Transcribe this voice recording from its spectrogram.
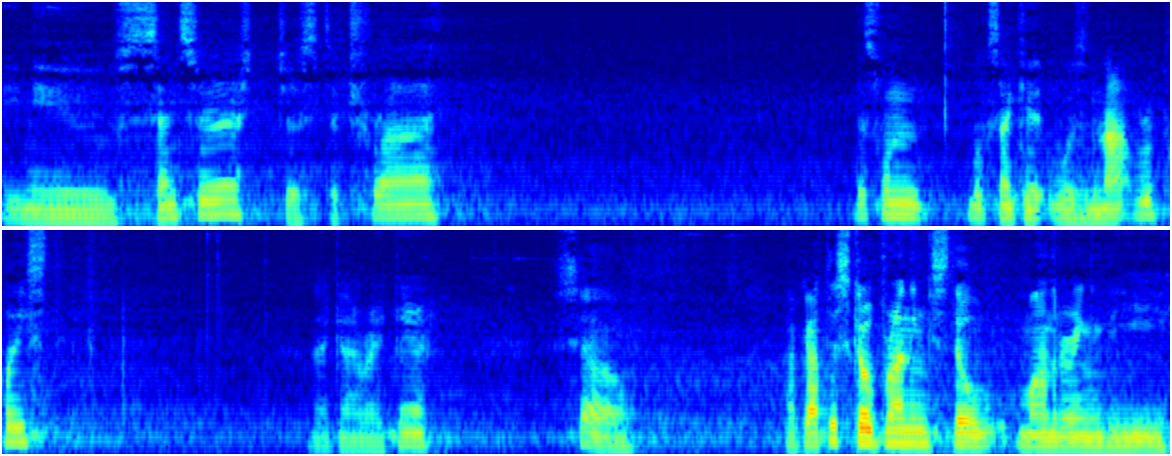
a new sensor just to try. This one looks like it was not replaced. That guy right there. So, I've got the scope running, still monitoring the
